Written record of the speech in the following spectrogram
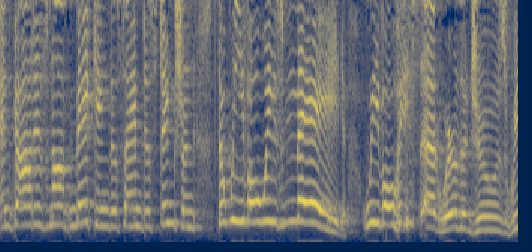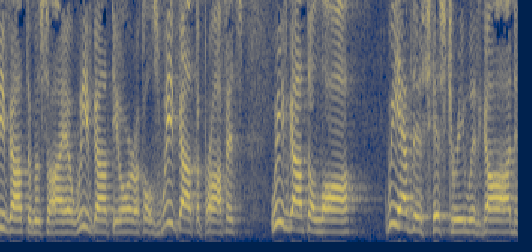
And God is not making the same distinction that we've always made. We've always said, we're the Jews, we've got the Messiah, we've got the oracles, we've got the prophets, we've got the law, we have this history with God.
